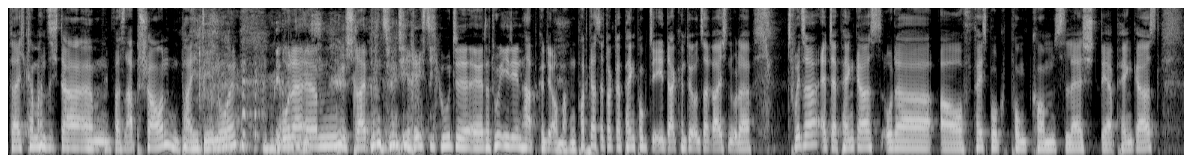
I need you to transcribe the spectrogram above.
Vielleicht kann man sich da ähm, was abschauen, ein paar Ideen holen. Oder ähm, schreibt uns, wenn ihr richtig gute äh, Tattoo-Ideen habt. Könnt ihr auch machen. Podcast at drpeng.de, da könnt ihr uns erreichen. Oder Twitter at der Pencast oder auf facebook.com slash der Pencast.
